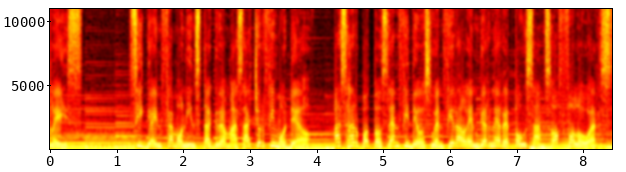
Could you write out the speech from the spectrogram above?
place. She gained fame on Instagram as a curvy model, as her photos and videos went viral and garnered thousands of followers.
